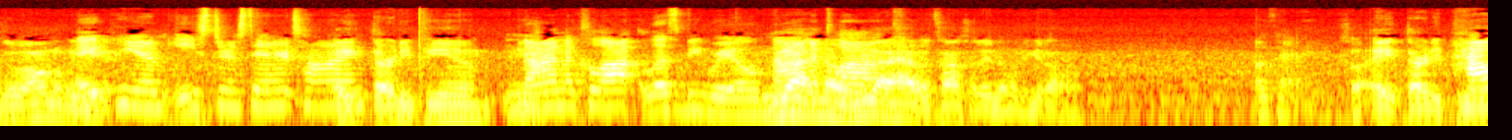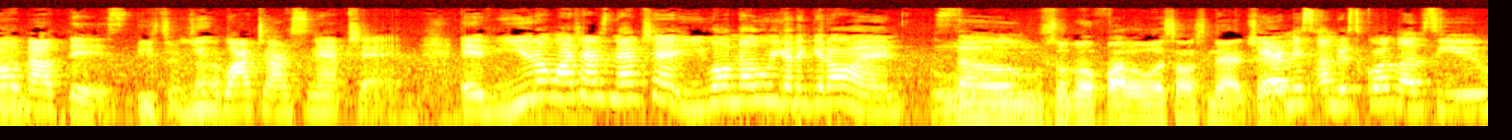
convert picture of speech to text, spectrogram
'Cause I don't know we 8 p.m. Eastern Standard Time. Eight thirty p.m. 9 o'clock. Let's be real. We 9 gotta know. o'clock. We gotta have a time so they know when to get on. Okay. So eight thirty p.m. How about this? Eastern time? You watch our Snapchat. If you don't watch our Snapchat, you won't know we're going to get on. So, Ooh, so go follow us on Snapchat. Aramis underscore loves you.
